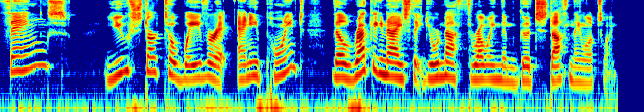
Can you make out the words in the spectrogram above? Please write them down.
things you start to waver at any point, they'll recognize that you're not throwing them good stuff and they won't swing.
